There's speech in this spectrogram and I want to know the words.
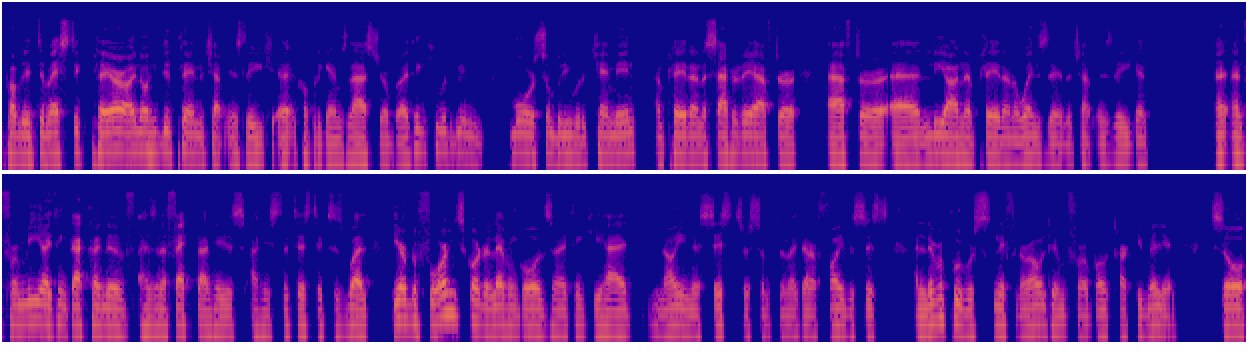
probably a domestic player. I know he did play in the Champions League uh, a couple of games last year, but I think he would have been more somebody who would have came in and played on a Saturday after after uh, Lyon had played on a Wednesday in the Champions League. And, and and for me, I think that kind of has an effect on his on his statistics as well. The year before, he scored 11 goals, and I think he had nine assists or something like that, or five assists. And Liverpool were sniffing around him for about 30 million. So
